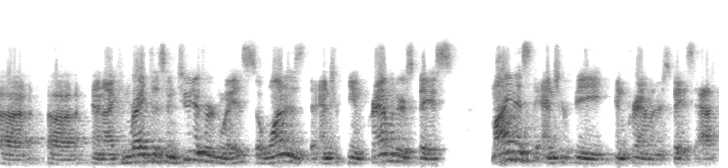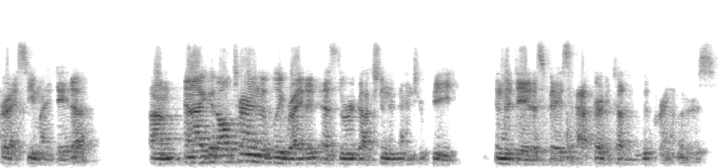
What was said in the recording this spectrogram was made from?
uh, uh, and I can write this in two different ways. So one is the entropy in parameter space minus the entropy in parameter space after I see my data. Um, and I could alternatively write it as the reduction in entropy in the data space after I tell you the parameters.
